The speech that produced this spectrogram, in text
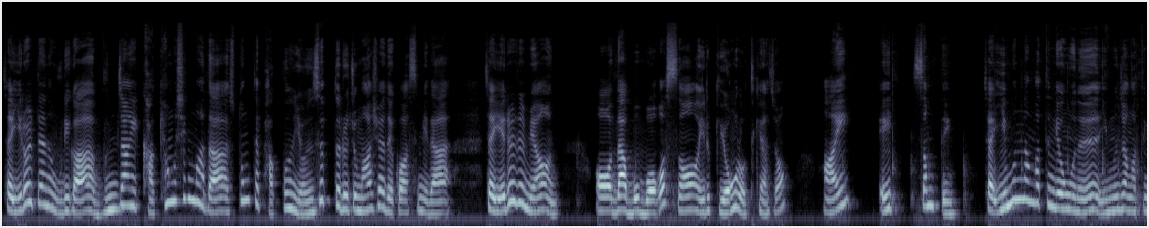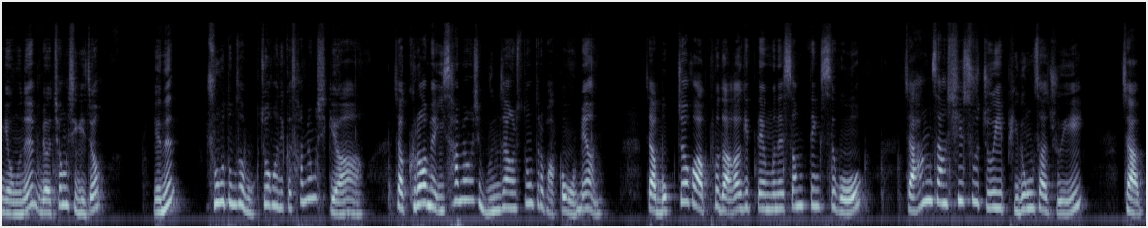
자, 이럴 때는 우리가 문장의 각 형식마다 수동태 바꾸는 연습들을 좀 하셔야 될 것 같습니다. 자, 예를 들면 어, 나 뭐 먹었어. 이렇게 영어를 어떻게 하죠? I ate something. 자, 이 문장 같은 경우는, 이 문장 같은 경우는 몇 형식이죠? 얘는 주어, 동사, 목적어니까 삼형식이야. 자, 그러면 이 삼형식 문장을 수동태로 바꿔 보면, 자, 목적어 앞으로 나가기 때문에 something 쓰고, 자, 항상 시수주의, 비동사주의. 자,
